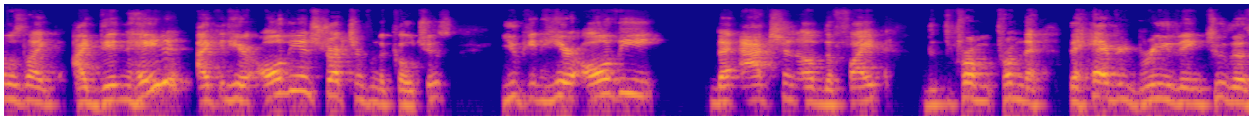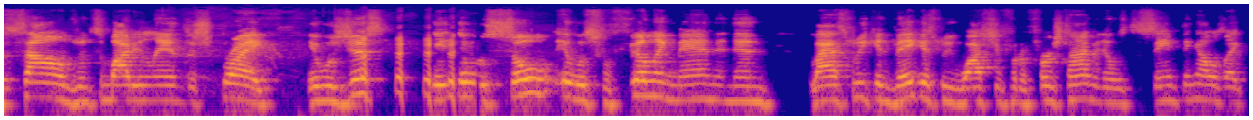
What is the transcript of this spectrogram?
was like, I didn't hate it. I could hear all the instruction from the coaches. You can hear all the the action of the fight from from the the heavy breathing to the sounds when somebody lands a strike. It was just it, it was so it was fulfilling, man. And then last week in Vegas, we watched it for the first time, and it was the same thing. I was like,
